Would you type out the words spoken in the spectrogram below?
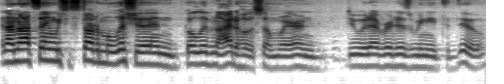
And I'm not saying we should start a militia and go live in Idaho somewhere and do whatever it is we need to do.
